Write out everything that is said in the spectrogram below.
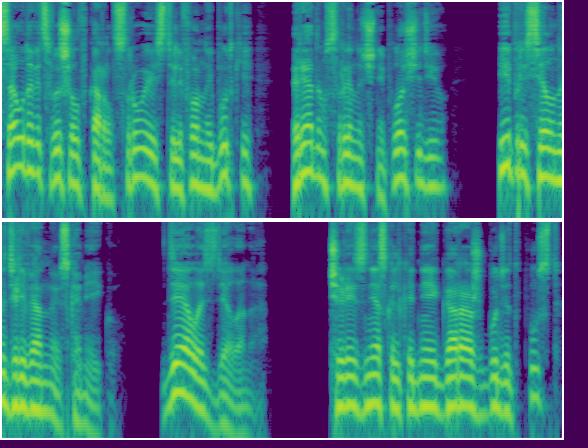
Саудовец вышел в Карлсруе из телефонной будки рядом с рыночной площадью и присел на деревянную скамейку. Дело сделано. Через несколько дней гараж будет пуст,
